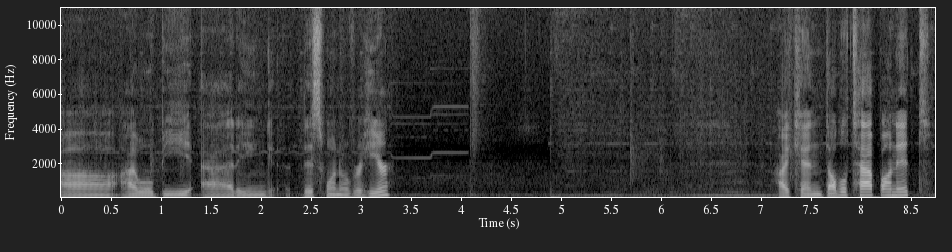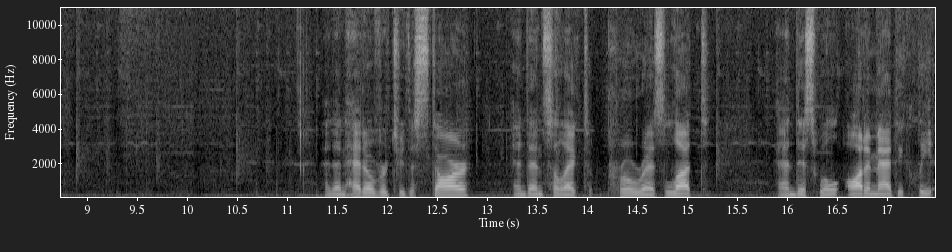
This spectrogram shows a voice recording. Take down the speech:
uh, I will be adding this one over here. I can double tap on it and then head over to the star and then select ProRes LUT and this will automatically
